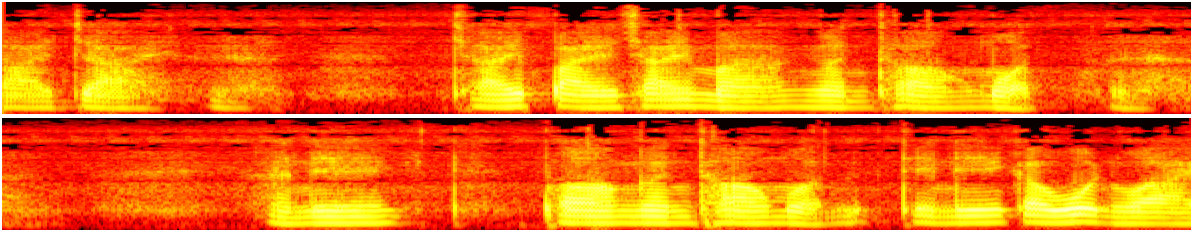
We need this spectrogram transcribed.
รายจ่าย ใช้ไปใช้มาเงินทองหมด อันนี้พอเงินทองหมด ทีนี้ก็วุ่นวาย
